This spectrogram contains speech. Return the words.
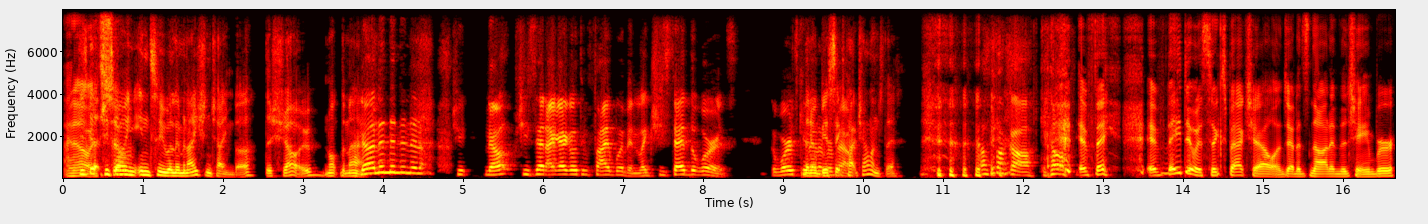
I know. she's go- she's so- going into Elimination Chamber, the show, not the match. no no no no no no. She no. She said I gotta go through five women. Like she said the words. The words came then it'll be a six pack challenge then. Oh fuck off. Tell- if they if they do a six pack challenge and it's not in the chamber,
